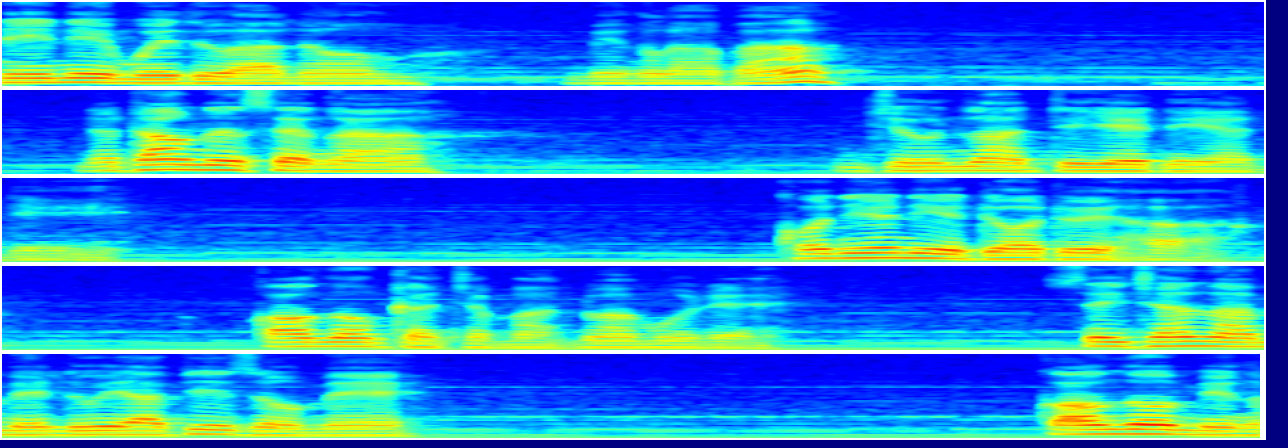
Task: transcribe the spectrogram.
နေနေ့မွေးသူအားလုံးမင်္ဂလာပါ2025ဇွန်လ1ရက်နေ့ကနေခုနှစ်ရက်နေ့တော်တွေဟာကောင်းသောကံကြမ္မာနှွမ်းမှုတယ်စိတ်ချမ်းသာမယ်လူရာပြည့်စုံမယ် ကောင်းသောမင်္ဂ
